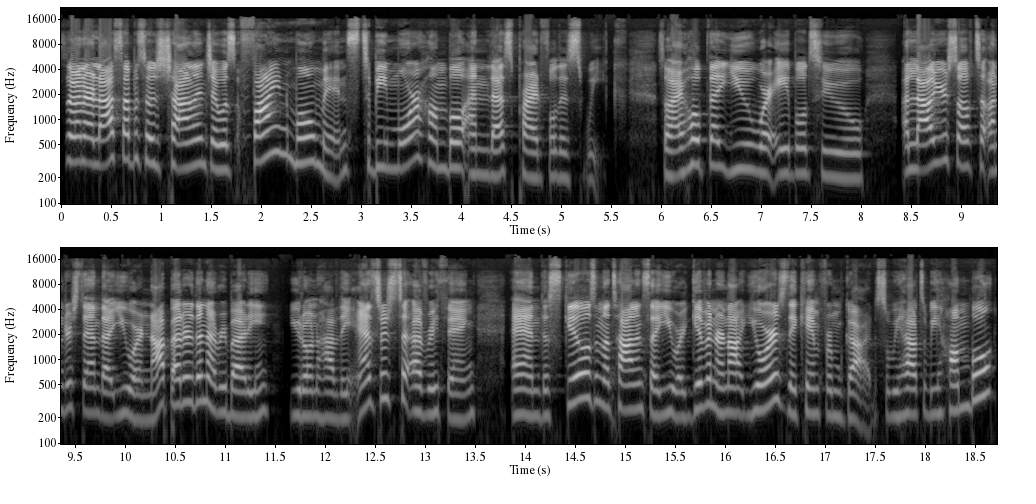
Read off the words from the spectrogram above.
So, in our last episode's challenge, it was find moments to be more humble and less prideful this week. So, I hope that you were able to allow yourself to understand that you are not better than everybody. You don't have the answers to everything. And the skills and the talents that you are given are not yours, they came from God. So, we have to be humble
